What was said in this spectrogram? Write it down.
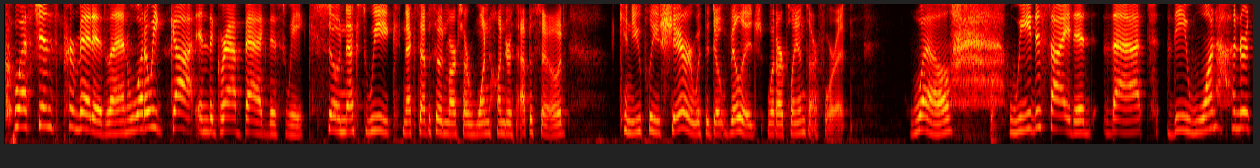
Questions permitted, Len. What do we got in the grab bag this week? So next week, next episode marks our 100th episode. Can you please share with the Dope Village what our plans are for it? Well, we decided that the 100th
